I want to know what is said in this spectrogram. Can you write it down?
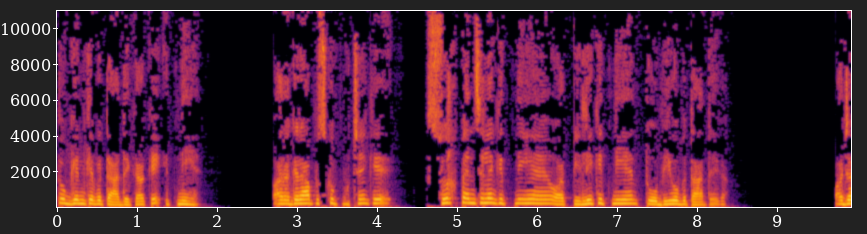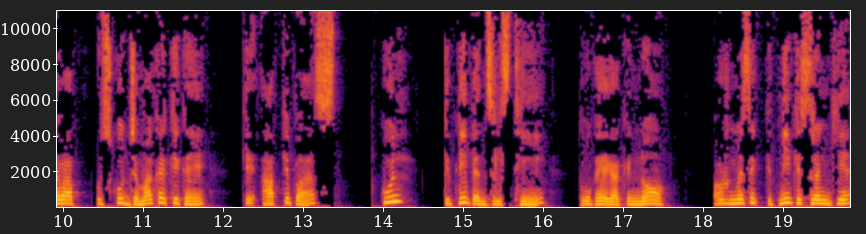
تو گن کے بتا دے گا کہ اتنی ہے اور اگر آپ اس کو پوچھیں کہ سرخ پینسلیں کتنی ہیں اور پیلی کتنی ہیں تو بھی وہ بتا دے گا اور جب آپ اس کو جمع کر کے کہیں کہ آپ کے پاس کل کتنی پینسلس تھیں تو وہ کہے گا کہ نو اور ان میں سے کتنی کس رنگ کی ہے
